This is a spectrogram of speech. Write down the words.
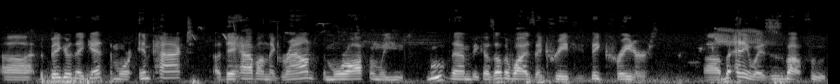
Uh, the bigger they get, the more impact uh, they have on the ground, the more often we move them because otherwise they create these big craters. Uh, but anyways, this is about food.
